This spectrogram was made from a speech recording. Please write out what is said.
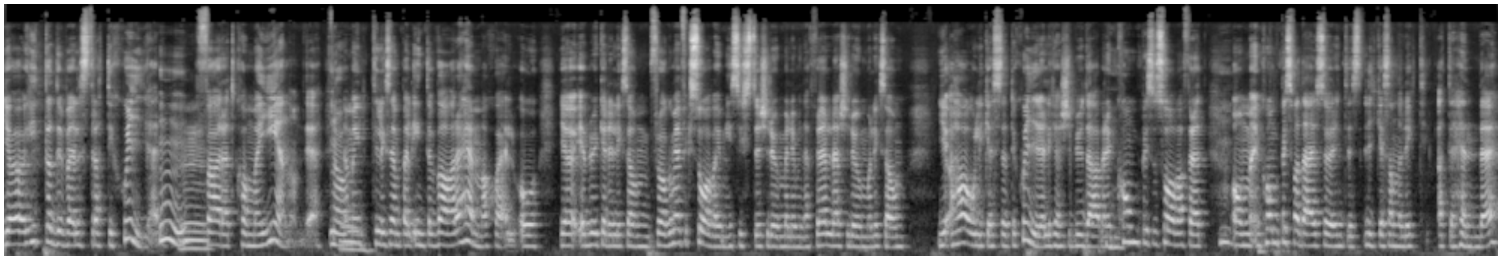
Jag hittade väl strategier för att komma igenom det. Ja. När man till exempel inte vara hemma själv. Och jag, jag brukade liksom fråga om jag fick sova i min systers rum eller mina föräldrars rum och liksom ha olika strategier eller kanske bjuda över en kompis och sova för att om en kompis var där så är det inte lika sannolikt att det hände.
